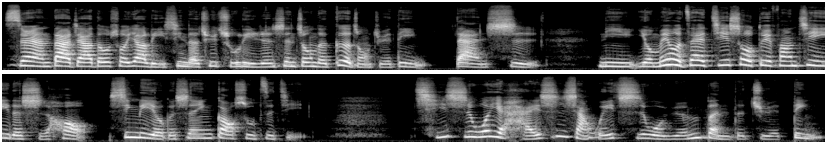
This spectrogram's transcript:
虽然大家都说要理性的去处理人生中的各种决定，但是，你有没有在接受对方建议的时候，心里有个声音告诉自己，其实我也还是想维持我原本的决定，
